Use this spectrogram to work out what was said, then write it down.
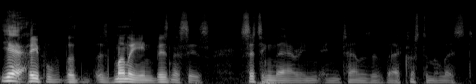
Yeah. People, there's, there's money in businesses sitting there in, in terms of their customer list,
